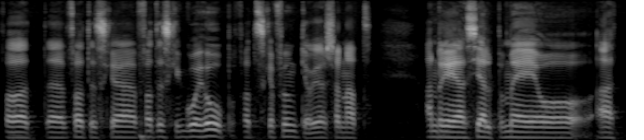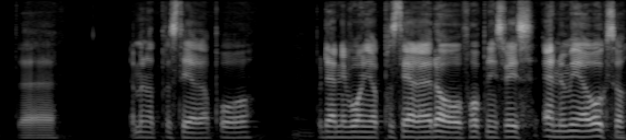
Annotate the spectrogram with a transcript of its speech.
för att, eh, för, att det ska, för att det ska gå ihop och för att det ska funka och jag känner att Andreas hjälper mig och att, eh, jag menar, att prestera på, på den nivån jag presterar idag och förhoppningsvis ännu mer också,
